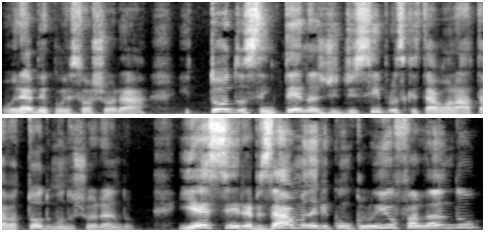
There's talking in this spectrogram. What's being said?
O Rebbe começou a chorar e todas centenas de discípulos que estavam lá, estava todo mundo chorando. E esse Reb Zalman, ele concluiu falando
